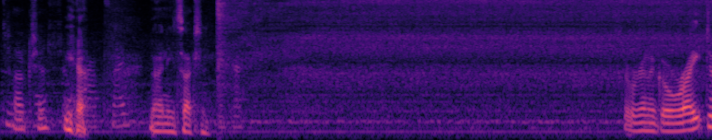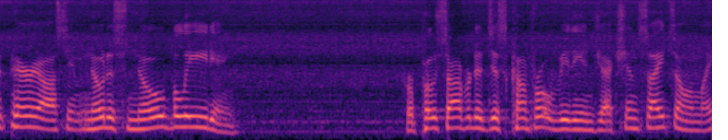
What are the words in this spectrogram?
Suction? Yeah. No, I need suction. So we're going to go right to periosteum. Notice no bleeding. For postoperative discomfort will be the injection sites only.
